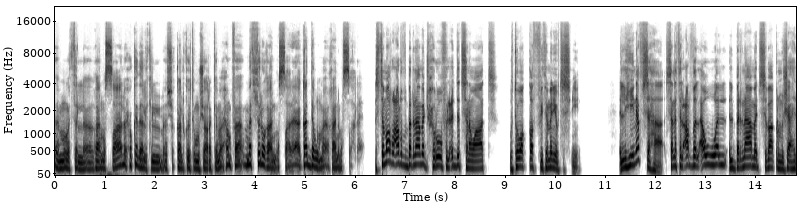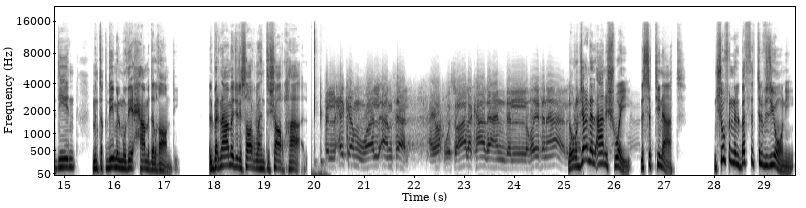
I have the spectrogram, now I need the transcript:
للممثل غانم الصالح وكذلك الأشقاء الكويت ومشاركة معهم فمثلوا غانم الصالح قدموا مع غانم الصالح. استمر عرض برنامج حروف لعدة سنوات وتوقف في 98 اللي هي نفسها سنة العرض الأول البرنامج سباق المشاهدين من تقديم المذيع حامد الغامدي. البرنامج اللي صار له انتشار هائل. في الحكم والأمثال. أيوة. وسؤالك هذا عند ضيفنا لو رجعنا الآن شوي للستينات نشوف أن البث التلفزيوني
